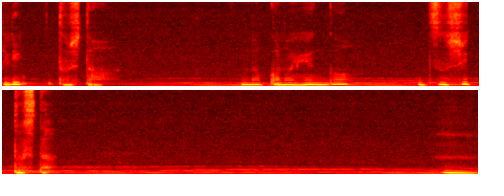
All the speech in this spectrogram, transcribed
キリッとした。お腹の辺がずしっとした。うん。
